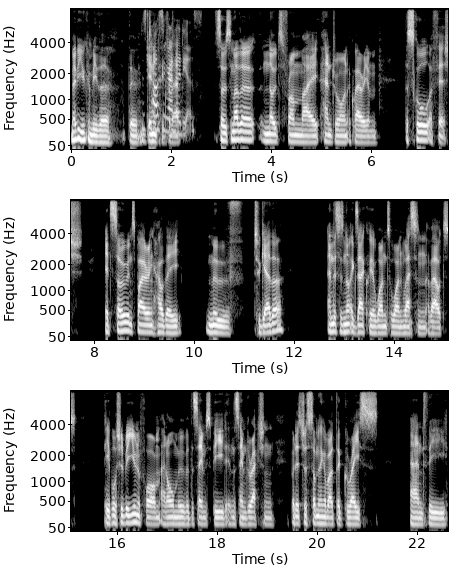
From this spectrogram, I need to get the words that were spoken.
Maybe you can be the the Just guinea tossing pig for around that. ideas. So some other notes from my hand drawn aquarium. The school of fish. It's so inspiring how they move together. And this is not exactly a one to one lesson about people should be uniform and all move at the same speed in the same direction, but it's just something about the grace and the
